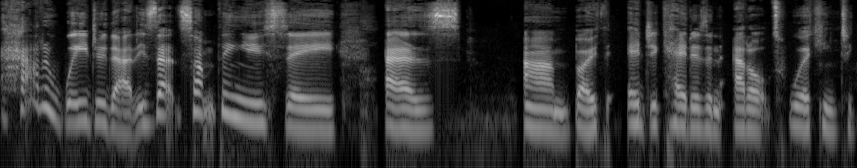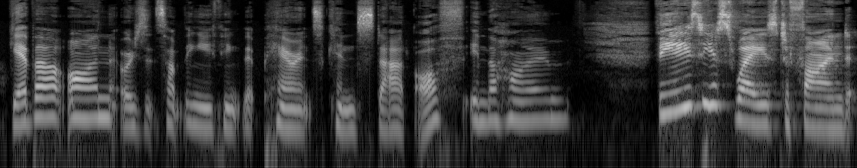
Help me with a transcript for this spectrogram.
How do we do that? Is that something you see as um, both educators and adults working together on, or is it something you think that parents can start off in the home? The easiest way is to find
